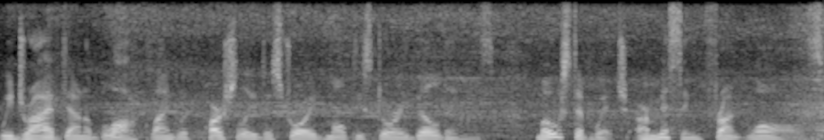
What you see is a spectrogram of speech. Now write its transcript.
We drive down a block lined with partially destroyed multi-story buildings, most of which are missing front walls.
